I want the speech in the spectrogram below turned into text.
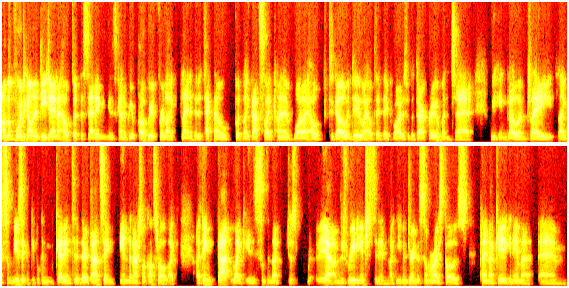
I'm looking forward to going and DJ, and I hope that the setting is going to be appropriate for like playing a bit of techno. But like that's like kind of what I hope to go and do. I hope that they provide us with a dark room and uh, we can go and play like some music, and people can get into their dancing in the National Concert Hall. Like I think that like is something that just yeah, I'm just really interested in. Like even during the summer, I suppose playing that gig in IMMA, um,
